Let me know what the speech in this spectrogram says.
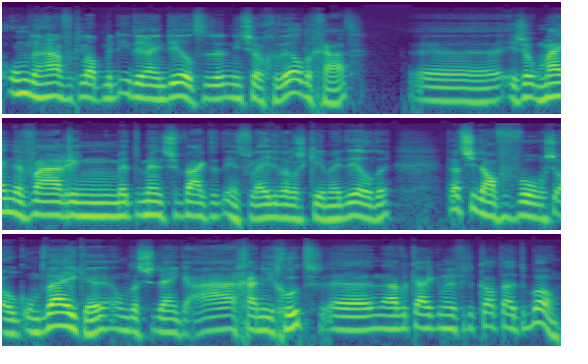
uh, om de havenklap met iedereen deelt dat het niet zo geweldig gaat, uh, is ook mijn ervaring met de mensen waar ik dat in het verleden wel eens een keer mee deelde. Dat ze dan vervolgens ook ontwijken, omdat ze denken, ah, gaat niet goed. Uh, nou, we kijken even de kat uit de boom.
